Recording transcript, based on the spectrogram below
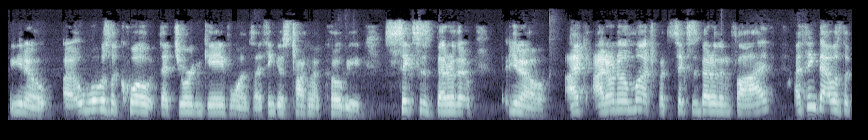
you know, uh, what was the quote that Jordan gave once? I think it was talking about Kobe. Six is better than, you know, I, I don't know much, but six is better than five. I think that was the.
